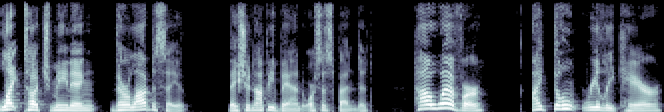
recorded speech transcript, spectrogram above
light touch meaning they're allowed to say it, they should not be banned or suspended. However, I don't really care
